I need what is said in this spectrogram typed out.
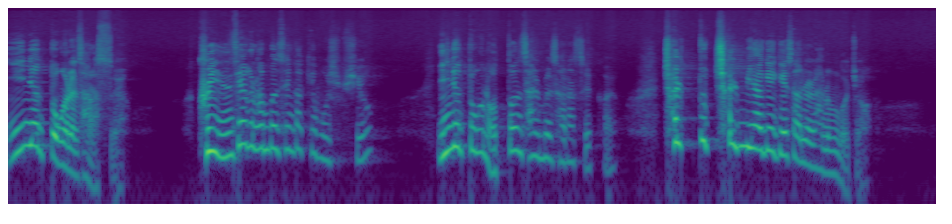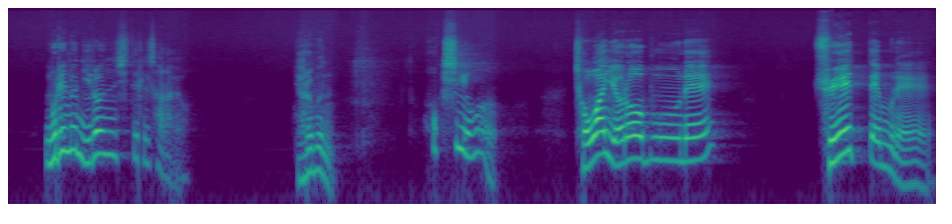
2년 동안을 살았어요. 그 인생을 한번 생각해 보십시오. 2년 동안 어떤 삶을 살았을까요? 철두철미하게 계산을 하는 거죠. 우리는 이런 시대를 살아요. 여러분, 혹시요, 저와 여러분의 죄 때문에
